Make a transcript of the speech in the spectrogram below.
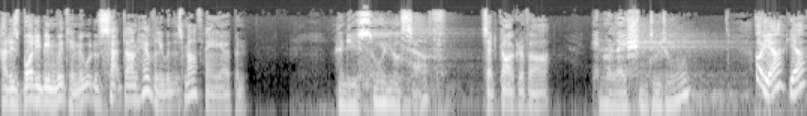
Had his body been with him, it would have sat down heavily with its mouth hanging open. And you saw yourself? said Gargravarr. In relation to it all? Oh, yeah, yeah.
